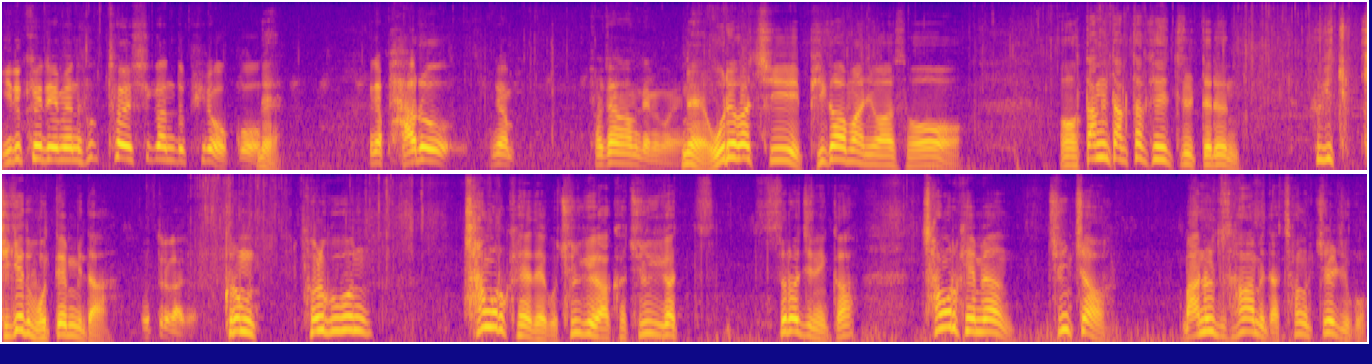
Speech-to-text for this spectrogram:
이렇게 되면 흙털 시간도 필요 없고 네. 그냥 바로 그냥 저장하면 되는 거예요. 네, 올해같이 비가 많이 와서 어, 땅이 딱딱해질 때는 흙이 기계도 못 됩니다. 못 들어가죠. 그럼 결국은 창으로 캐야 되고 줄기가 아까 줄기가 쓰러지니까 창으로 캐면 진짜 마늘도 상합니다. 창으로 찔지고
